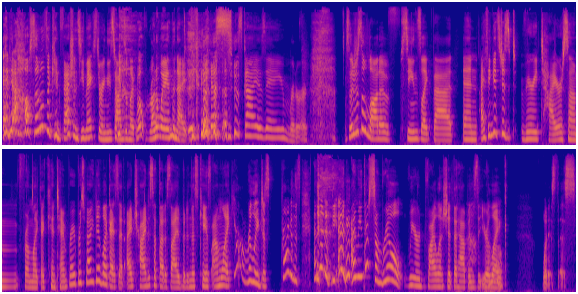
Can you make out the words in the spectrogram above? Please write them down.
and uh, some of the confessions he makes during these times, I'm like, well, run away in the night because this guy is a murderer. So there's just a lot of scenes like that. And I think it's just very tiresome from like a contemporary perspective. Like I said, I tried to set that aside, but in this case, I'm like, you're really just dragging this. And then at the end, I mean, there's some real weird, violent shit that happens that you're Oh. like, what is this?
